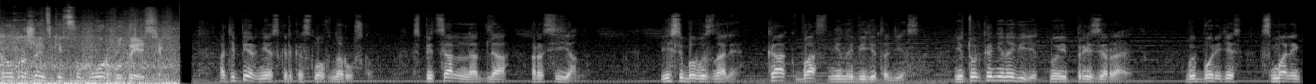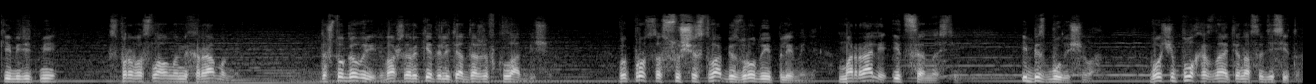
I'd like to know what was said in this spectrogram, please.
Преображенський собор в Одесі. А теперь несколько слов на русском, специально для россиян. Если бы вы знали, как вас ненавидит Одесса. Не только ненавидит, но и презирает. Вы боретесь с маленькими детьми, с православными храмами. Да что говорить, ваши ракеты летят даже в кладбище. Вы просто существа без рода и племени, морали и ценностей. И без будущего. Вы очень плохо знаете нас, одесситов.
